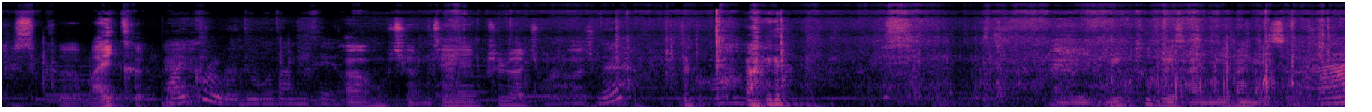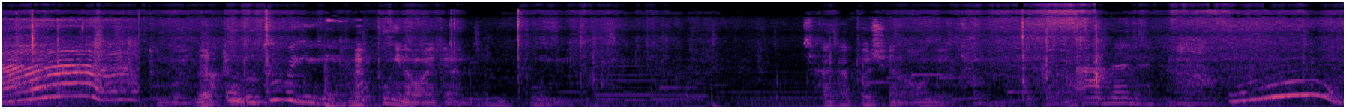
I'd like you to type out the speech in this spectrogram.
그, 그 마이크 마이크를 왜 들고 다니세요? 아 혹시 언제 필요할지 몰라가지고 네? 아니, 유튜브에서 알미란 게 있어요 아, 유튜브 어, 맥북 노트북 기계예요. 맥북이 나와야 되는데 맥북이 사과 표시가 나오게 좀 될까요? 아, 네네. 오,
